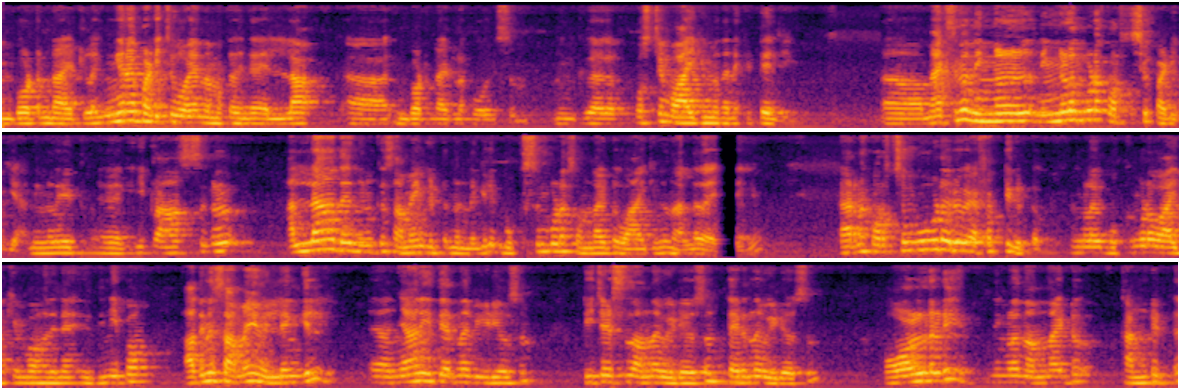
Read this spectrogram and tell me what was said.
ഇമ്പോർട്ടന്റ് ആയിട്ടുള്ള ഇങ്ങനെ പഠിച്ചു പോയാൽ നമുക്ക് അതിന്റെ എല്ലാ ഇമ്പോർട്ടന്റ് ആയിട്ടുള്ള കോഴ്സും നിങ്ങൾക്ക് ക്വസ്റ്റ്യൻ വായിക്കുമ്പോൾ തന്നെ കിട്ടുകയും ചെയ്യും. മാക്സിമം നിങ്ങൾ നിങ്ങളും കൂടെ കുറച്ച് പഠിക്കുക. നിങ്ങൾ ഈ ക്ലാസ്സുകൾ അല്ലാതെ നിങ്ങൾക്ക് സമയം കിട്ടുന്നുണ്ടെങ്കിൽ ബുക്സും കൂടെ സ്വന്തമായിട്ട് വായിക്കുന്നത് നല്ലതായിരിക്കും. കാരണം കുറച്ചും കൂടെ ഒരു എഫക്റ്റ് കിട്ടും. നിങ്ങൾ ബുക്കും കൂടെ വായിക്കുമ്പോൾ അതിന് ഇനിയിപ്പം അതിന് സമയമില്ലെങ്കിൽ ഞാൻ ഈ തരുന്ന വീഡിയോസും ടീച്ചേഴ്സ് തന്ന വീഡിയോസും തരുന്ന വീഡിയോസും ഓൾറെഡി നിങ്ങൾ നന്നായിട്ട് കണ്ടിട്ട്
